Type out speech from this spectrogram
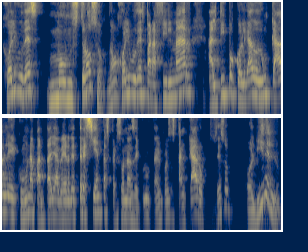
Hollywood es monstruoso, ¿no? Hollywood es para filmar al tipo colgado de un cable con una pantalla verde, 300 personas de crew, también por eso es tan caro. Pues eso, olvídenlo.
